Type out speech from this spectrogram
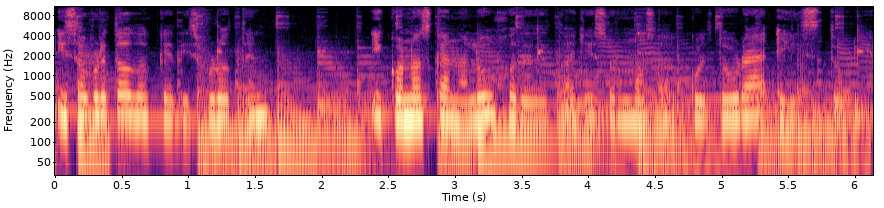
y sobre todo que disfruten y conozcan a lujo de detalle su hermosa cultura e historia.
